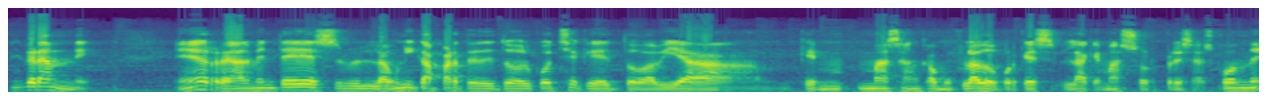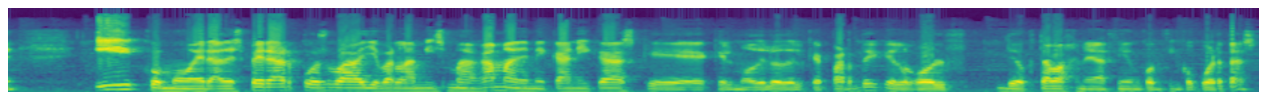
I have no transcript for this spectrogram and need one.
grande. ¿eh? Realmente es la única parte de todo el coche que todavía que más han camuflado porque es la que más sorpresa esconde. Y como era de esperar, pues va a llevar la misma gama de mecánicas que, el modelo del que parte, que el Golf de octava generación con cinco puertas,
